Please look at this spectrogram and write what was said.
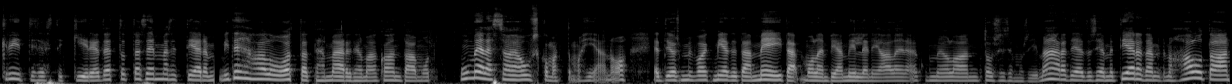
kriittisesti kirjoitettu, tai en mä sitten tiedä, miten he haluaa ottaa tähän määritelmään kantaa, mutta mun mielestä se on ihan uskomattoman hienoa, että jos me vaikka mietitään meitä molempia milleniaaleina, kun me ollaan tosi semmoisia määrätietoisia, me tiedetään, mitä me halutaan,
